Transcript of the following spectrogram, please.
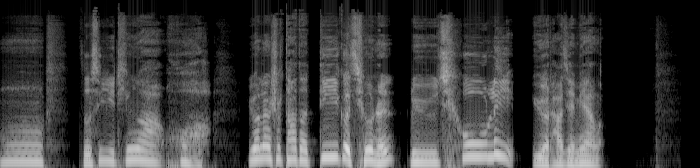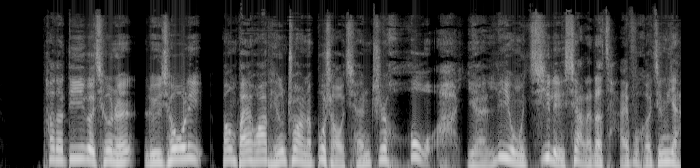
嗯。仔细一听啊，哇，原来是他的第一个情人吕秋丽约他见面了。他的第一个情人吕秋丽帮白华平赚了不少钱之后啊，也利用积累下来的财富和经验，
